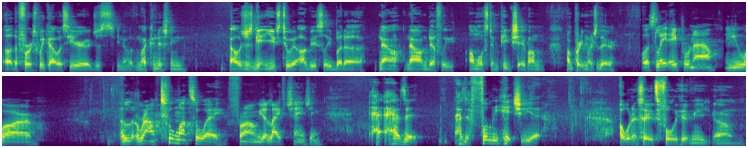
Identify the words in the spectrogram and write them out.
Uh, the first week I was here, just you know, my conditioning I was just getting used to it, obviously, but uh, now now I'm definitely almost in peak shape. I'm I'm pretty much there. Well, it's late April now. You are around two months away from your life changing. Ha- has it has it fully hit you yet? I wouldn't say it's fully hit me. Um,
